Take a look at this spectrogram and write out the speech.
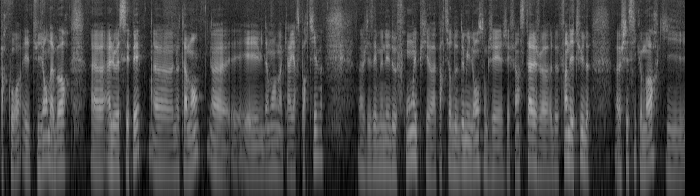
parcours étudiant d'abord à l'ESCP notamment, et, évidemment ma carrière sportive. je les ai menés de front, et puis à partir de 2011, donc j'ai fait un stage de fin d'études chez Sycomore, qui,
